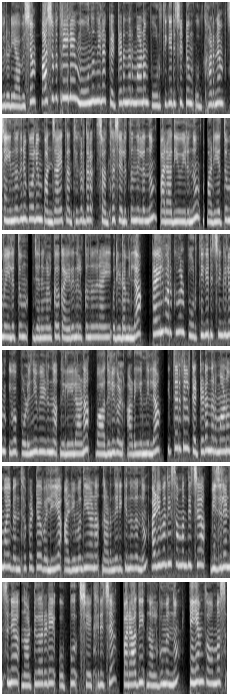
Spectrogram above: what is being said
ഇവരുടെ ആവശ്യം. ആശുപത്രിയിലെ മൂന്ന് നില കെട്ടിട നിർമ്മാണം പൂർത്തീകരിച്ചിട്ടും ഉദ്ഘാടനം ചെയ്യുന്നതിന് പോലും പഞ്ചായത്ത് അധികൃതർ ശ്രദ്ധ ചെലുത്തുന്നില്ലെന്നും പരാതി ഉയരുന്നു മഴയത്തും വെയിലത്തും ജനങ്ങൾക്ക് കയറി നിൽക്കുന്നതിനായി ഒരിടമില്ല. ടൈൽ വർക്കുകൾ പൂർത്തീകരിച്ചെങ്കിലും ഇവ പൊളിഞ്ഞു വീഴുന്ന നിലയിലാണ് വാതിലുകൾ അടയുന്നില്ല. ഇത്തരത്തിൽ കെട്ടിട നിർമ്മാണവുമായി ബന്ധപ്പെട്ട് വലിയ അഴിമതിയാണ് നടന്നിരിക്കുന്നതെന്നും അഴിമതി സംബന്ധിച്ച് വിജിലൻസിന് നാട്ടുകാരുടെ ഒപ്പ് ശേഖരിച്ച് പരാതി നൽകുമെന്നും ടി എം തോമസ്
